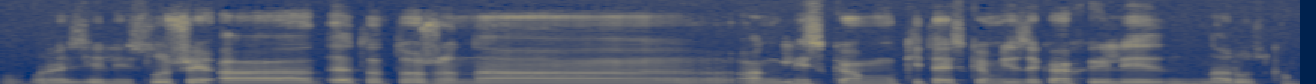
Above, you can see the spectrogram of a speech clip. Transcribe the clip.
в Бразилии. Слушай, а это тоже на английском, китайском языках или на русском?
